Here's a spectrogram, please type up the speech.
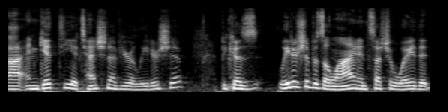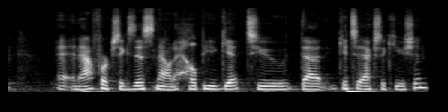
uh, and get the attention of your leadership because leadership is aligned in such a way that and AFWERX exists now to help you get to that, get to execution.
